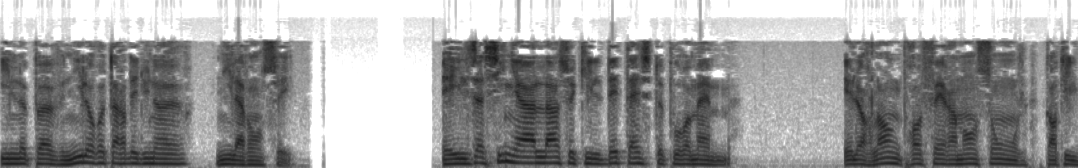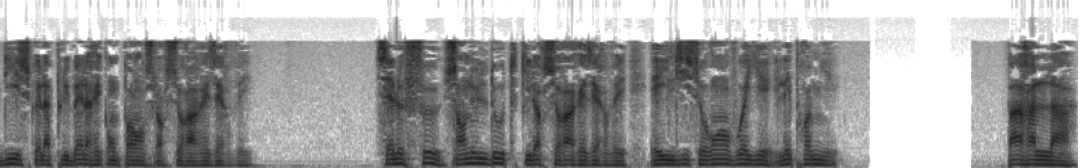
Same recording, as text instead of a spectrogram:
ils ne peuvent ni le retarder d'une heure, ni l'avancer. Et ils assignent à Allah ce qu'ils détestent pour eux-mêmes. Et leur langue profère un mensonge quand ils disent que la plus belle récompense leur sera réservée. C'est le feu, sans nul doute, qui leur sera réservé, et ils y seront envoyés, les premiers. Par Allah,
